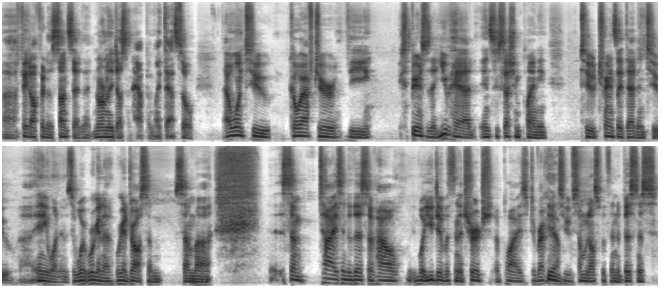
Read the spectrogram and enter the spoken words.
uh, fade off into the sunset. That normally doesn't happen like that. So I want to go after the experiences that you had in succession planning to translate that into uh, anyone. So we're, we're, gonna we're gonna draw some some uh, some ties into this of how what you did within the church applies directly yeah. to someone else within the business.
